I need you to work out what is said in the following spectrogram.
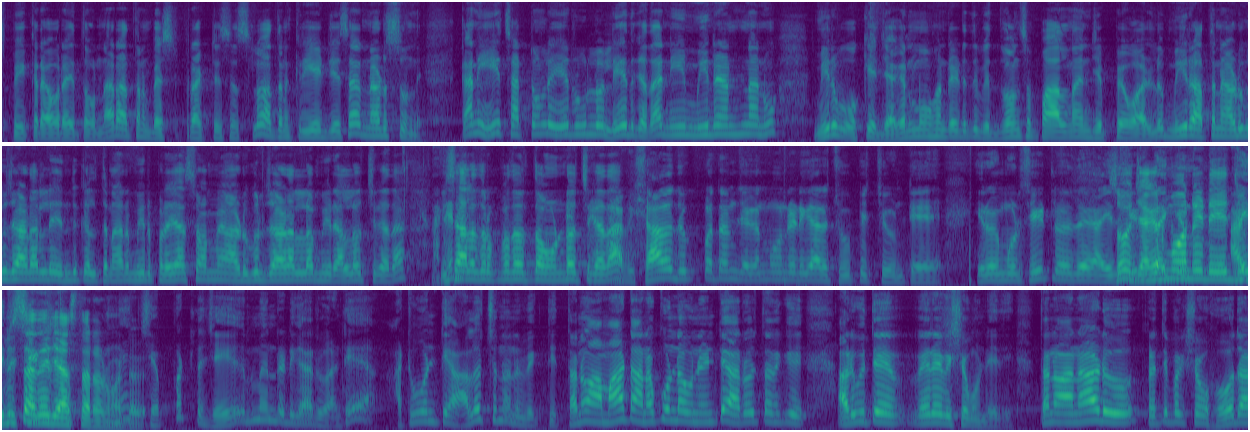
స్పీకర్ ఎవరైతే ఉన్నారో అతను బెస్ట్ ప్రాక్టీసెస్లో అతను క్రియేట్ చేసి నడుస్తుంది. కానీ ఏ చట్టంలో ఏ రూల్లో లేదు కదా. నీ మీరు అంటున్నాను మీరు ఓకే జగన్మోహన్ రెడ్డిది విధ్వంస పాలన అని చెప్పేవాళ్ళు మీరు అతని అడుగు జాడల్లో ఎందుకు వెళ్తున్నారు? మీరు ప్రజాస్వామ్య అడుగు జాడల్లో మీరు వెళ్ళొచ్చు కదా. విశాల దృక్పథంతో ఉండొచ్చు కదా. విశాల దృక్పథం జగన్మోహన్ రెడ్డి గారు చూపించి ఉంటే ఇరవై మూడు సీట్లు జగన్మోహన్ రెడ్డి ఐదు చూపిస్తే అదే సీట్లు- చేస్తారనమాట నేను చెప్పట్లే జగన్మోహన్ రెడ్డి గారు అంటే అటువంటి ఆలోచన ఉన్న వ్యక్తి. తను ఆ మాట అనకుండా ఉంటే ఆ రోజు తనకి అడిగితే వేరే విషయం ఉండేది. తను ఆనాడు ప్రతిపక్ష హోదా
